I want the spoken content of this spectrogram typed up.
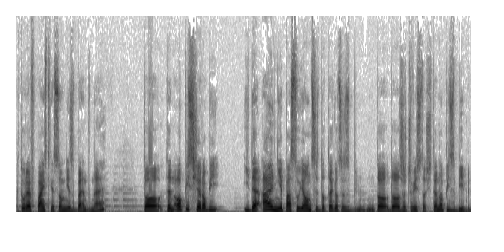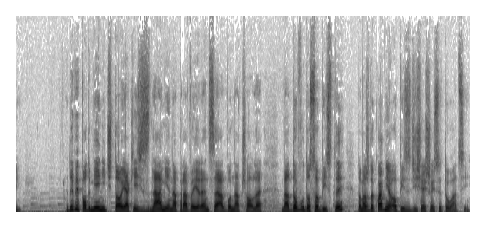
które w państwie są niezbędne, to ten opis się robi idealnie pasujący do tego, co jest do, do rzeczywistości. Ten opis Biblii. Gdyby podmienić to jakieś znamie na prawej ręce albo na czole na dowód osobisty, to masz dokładnie opis dzisiejszej sytuacji.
